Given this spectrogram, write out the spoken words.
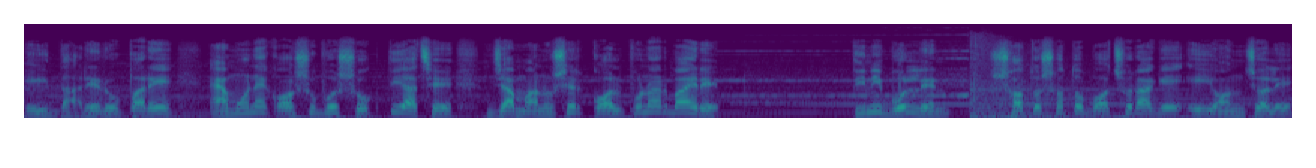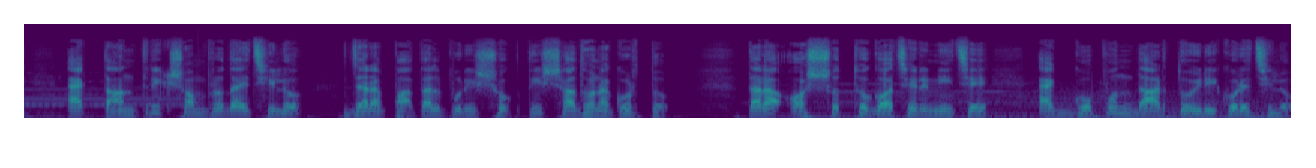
এই দ্বারের ওপারে এমন এক অশুভ শক্তি আছে যা মানুষের কল্পনার বাইরে। তিনি বললেন, শত শত বছর আগে এই অঞ্চলে এক তান্ত্রিক সম্প্রদায় ছিল যারা পাতালপুরীর শক্তির সাধনা করত। তারা অশ্বত্থ গছের নিচে এক গোপন দ্বার তৈরি করেছিল,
